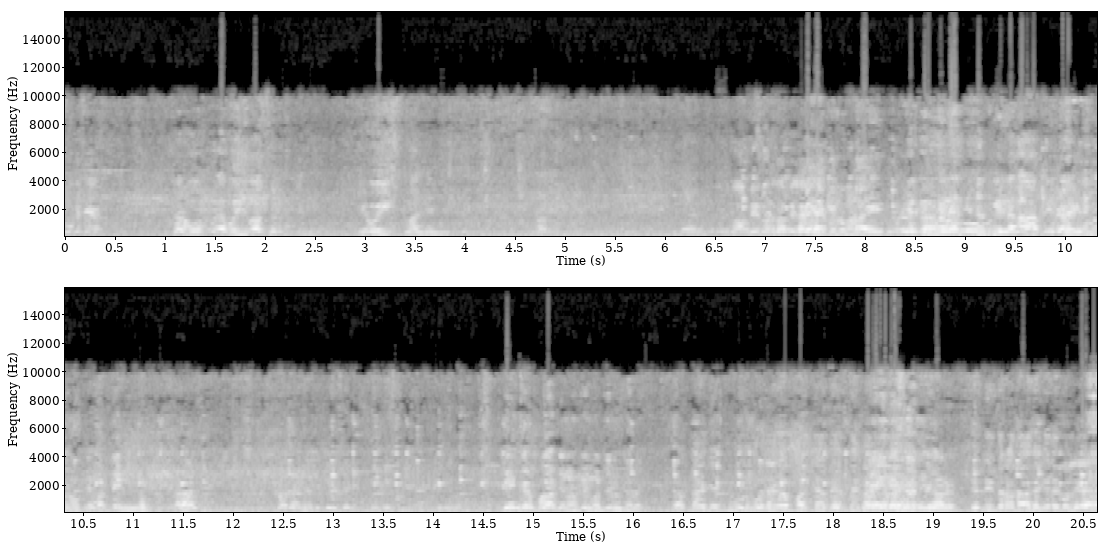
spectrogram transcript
ਉਹ ਕਿੱਥੇ ਆ? ਸਰ ਉਹ ਇਹੋ ਹੀ ਬਸ। ਇਹੋ ਹੀ? ਮੰਨ ਜਾਂਦੇ ਆ ਪੇਪਰ ਦਾ ਬਿੱਲ ਪੈਸੇ ਕਿਹਨੂੰ ਫੜਾਏ? ਤੂੰ ਇਹ ਕਿਉਂ ਲੈਂਦੇ ਸਰ ਬਿੱਲ ਆ ਪੇਪਰ ਆਈ ਨੇ ਮੈਨੂੰ ਪੇਮੈਂਟ ਦੇਣੀ ਹੈ ਹਾਂ? ਚਾਰ ਪਾ ਦੇਣਾ ਪੇਮੈਂਟ ਦੇਣੀ ਅੱਛਾ ਜੇ ਝੂਠ ਬੋਲੇਗਾ ਪਰਚਾ ਤੇਰੇ ਤੇ ਨਹੀਂ, ਨਹੀਂ, ਸਰ, ਕਰੇਗਾ ਨਹੀਂ। ਸਿੱਧੀ ਤਰ੍ਹਾਂ ਦੱਸ ਕਿਹਦੇ ਕੋਲ ਲਿਆ।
